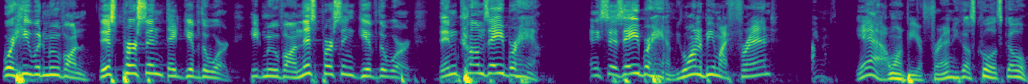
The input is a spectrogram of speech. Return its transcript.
where he would move on this person, they'd give the word. He'd move on this person, give the word. Then comes Abraham, and he says, Abraham, you want to be my friend? Yeah, I want to be your friend. He goes, Cool, let's go.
